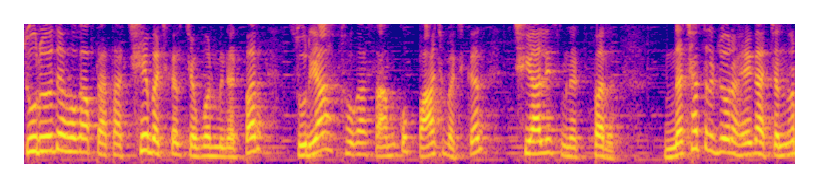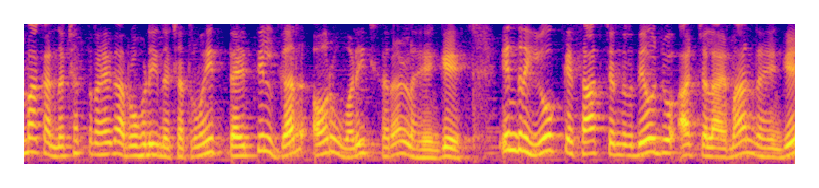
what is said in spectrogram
सूर्योदय होगा प्रातः छः बजकर चौवन मिनट पर, सूर्यास्त होगा शाम को पाँच बजकर छियालीस मिनट पर। नक्षत्र जो रहेगा, चंद्रमा का नक्षत्र रहेगा, रोहिणी नक्षत्र, वहीं तैतिल गर और वणिज करण रहेंगे। इंद्र योग के साथ चंद्रदेव जो आज चलायमान रहेंगे,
